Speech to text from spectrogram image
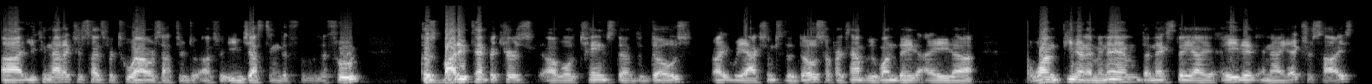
Uh, you cannot exercise for two hours after after ingesting the food, the food because body temperatures uh, will change the, the dose, right? Reaction to the dose. So, for example, one day I ate uh, one peanut M&M, the next day I ate it and I exercised,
